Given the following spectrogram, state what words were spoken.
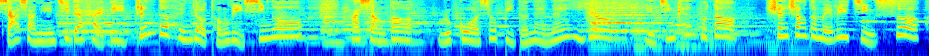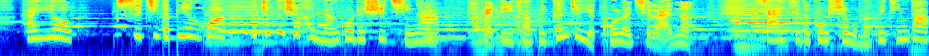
小小年纪的海蒂真的很有同理心哦。她想到，如果像彼得奶奶一样，眼睛看不到山上的美丽景色，还有四季的变化，那真的是很难过的事情啊。海蒂才会跟着也哭了起来呢。下一次的故事，我们会听到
